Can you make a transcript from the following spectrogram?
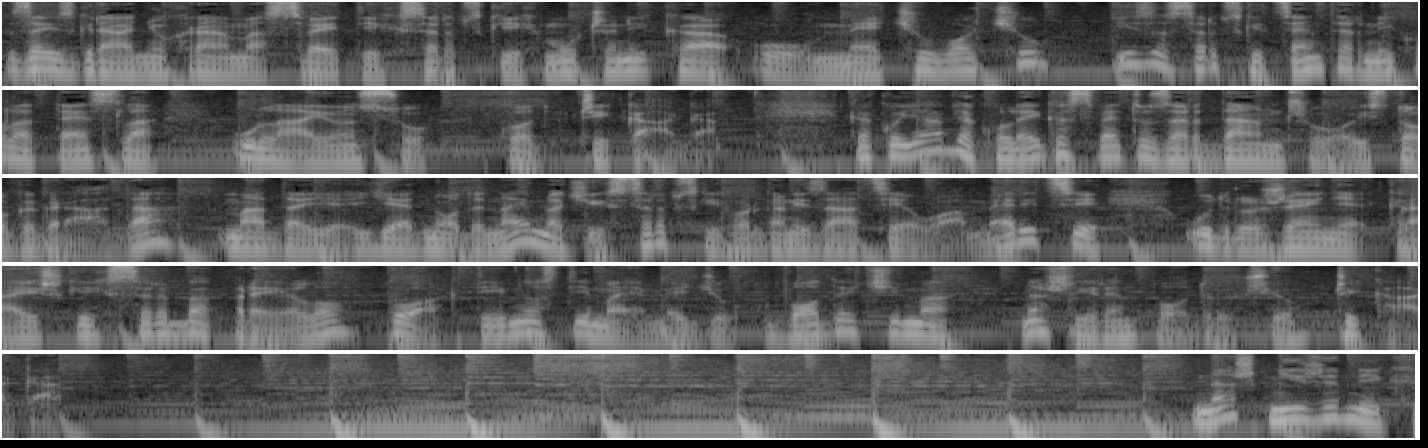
za izgradnju hrama svetih srpskih mučenika u Mećuvoću i za Srpski centar Nikola Tesla u Lajonsu kod Čikaga. Kako javlja kolega Svetozar Dančuo iz tog grada, mada je jedno od najmlađih srpskih organizacija u Americi, Udruženje krajiških Srba Prelo po aktivnostima je među vodećima na širem području Čikaga. Naš književnik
